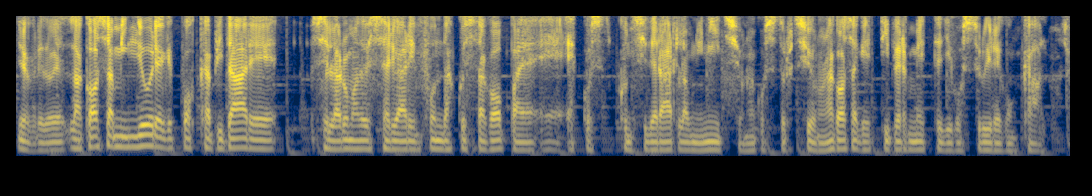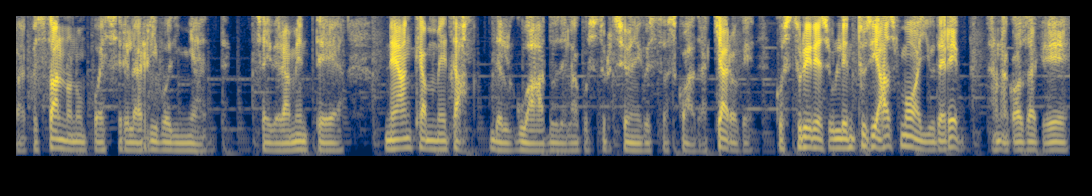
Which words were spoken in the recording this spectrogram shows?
io credo che la cosa migliore che può capitare se la Roma dovesse arrivare in fondo a questa coppa è, è, è cos- considerarla un inizio, una costruzione, una cosa che ti permette di costruire con calma. Cioè, quest'anno non può essere l'arrivo di niente. Sei veramente neanche a metà del guado della costruzione di questa squadra. È chiaro che costruire sull'entusiasmo aiuterebbe, è una cosa che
